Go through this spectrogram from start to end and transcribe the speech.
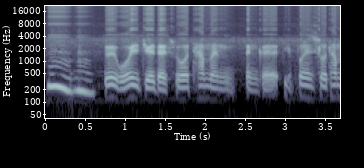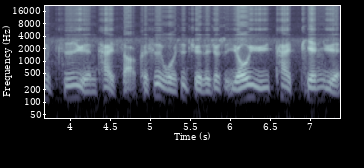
嗯嗯，所以我会觉得说，他们整个也不能说他们资源太少，可是我是觉得就是由于太偏远，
